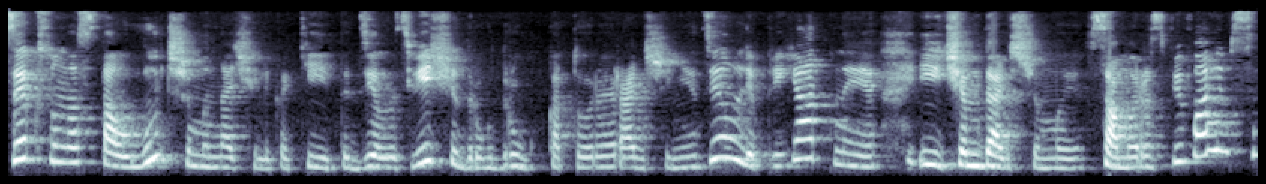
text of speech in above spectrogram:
Секс у нас стал лучше, мы начали какие-то делать вещи друг другу, которые раньше не делали, приятные. И чем дальше мы саморазвиваемся,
